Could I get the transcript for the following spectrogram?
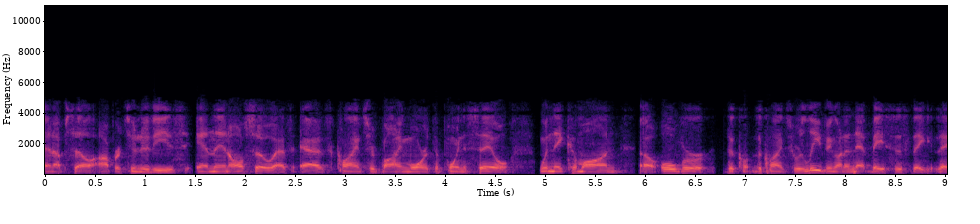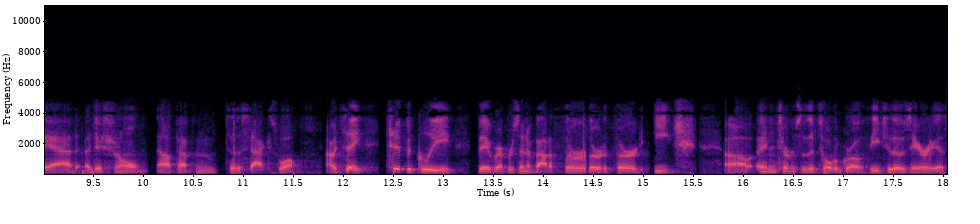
and up-sell opportunities, and then also as clients are buying more at the point of sale, when they come on uh, over the clients who are leaving on a net basis, they add additional uh, PEPM to the stack as well. I would say typically they represent about a third, a third each uh, in terms of the total growth, each of those areas.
